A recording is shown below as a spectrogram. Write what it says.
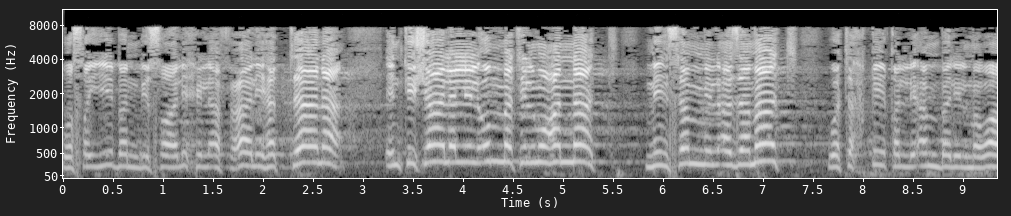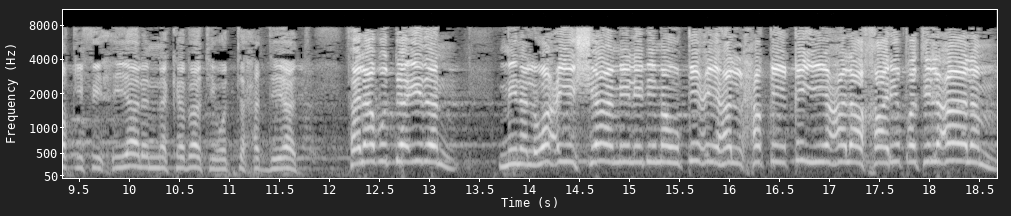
وصيبا بصالح الأفعال هتانا انتشالا للأمة المعنات من سم الأزمات وتحقيقا لأنبل المواقف حيال النكبات والتحديات. فلا بد إذن من الوعي الشامل بموقعها الحقيقي على خارطة العالم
